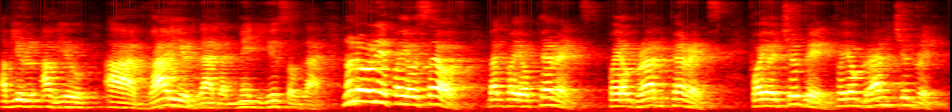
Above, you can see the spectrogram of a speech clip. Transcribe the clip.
have you, have you uh, valued that and made use of that? Not only for yourself, but for your parents, for your grandparents, for your children, for your grandchildren.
